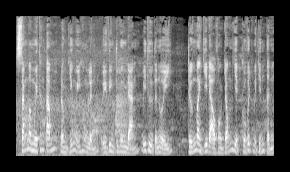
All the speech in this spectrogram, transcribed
Sáng 30 tháng 8, đồng chí Nguyễn Hồng Lĩnh, Ủy viên Trung ương Đảng, Bí thư tỉnh ủy, trưởng ban chỉ đạo phòng chống dịch Covid-19 tỉnh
